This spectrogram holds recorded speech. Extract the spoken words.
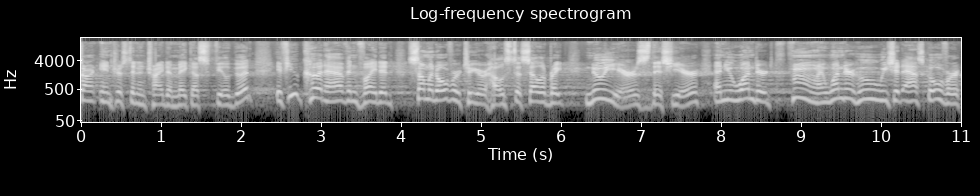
aren't interested in trying to make us feel good. If you could have invited someone over to your house to celebrate New Year's this year, and you wondered, hmm, I wonder who we should ask over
